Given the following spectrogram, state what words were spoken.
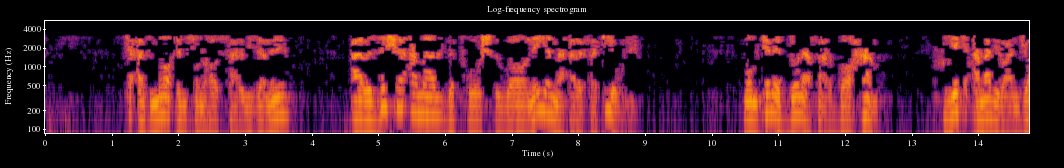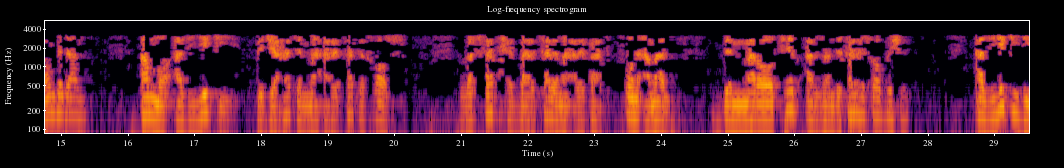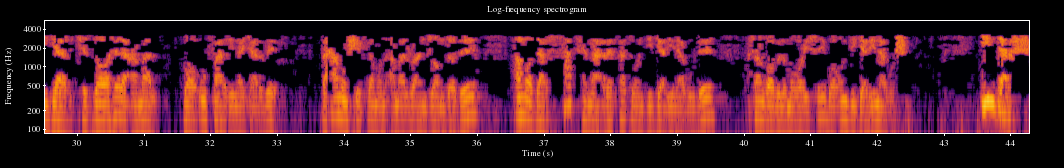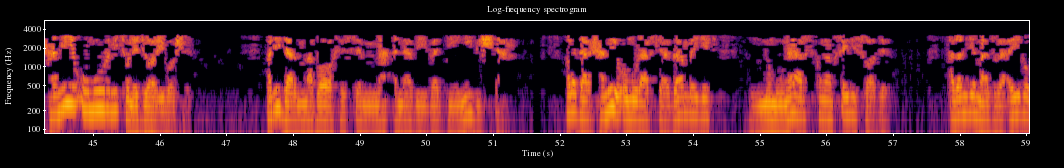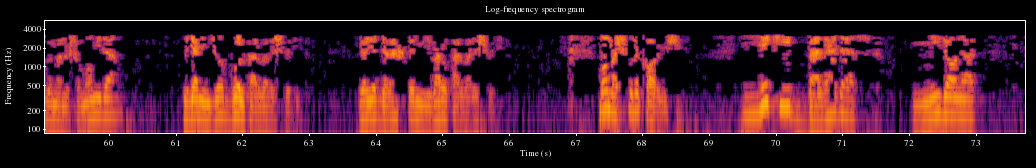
که از ما انسانها سر می‌زنه. ارزش عمل به پشتوانه معرفتی اونه. ممکنه دو نفر با هم یک عملی رو انجام بدن اما از یکی به جهت معرفت خاص و سطح برتر معرفت اون عمل به مراتب ارزنده تر حساب بشه. از یکی دیگر که ظاهر عمل با او فرقی نکرده و همون شکل اون عمل رو انجام داده اما در سطح معرفت اون دیگری نبوده اصلا قابل مقایسه با اون دیگری نباشه. این در همه امور می‌تونه جاری باشه. ولی در مباحث معنوی و دینی بیشتر. حالا در همه امور ارز کردم به یک نمونه ارز کنم خیلی ساده. الان یه مزرعه رو به من و شما میدم میگن اینجا گل پرورش بدید یا یه درخت میوه رو پرورش بدید. ما مشغول کار میشیم. یکی بلد است می‌داند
